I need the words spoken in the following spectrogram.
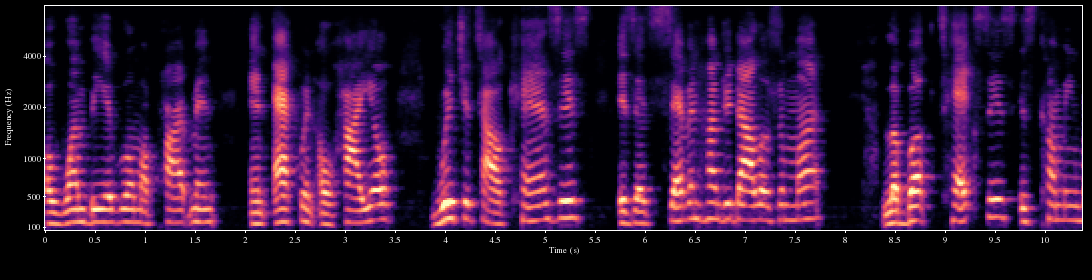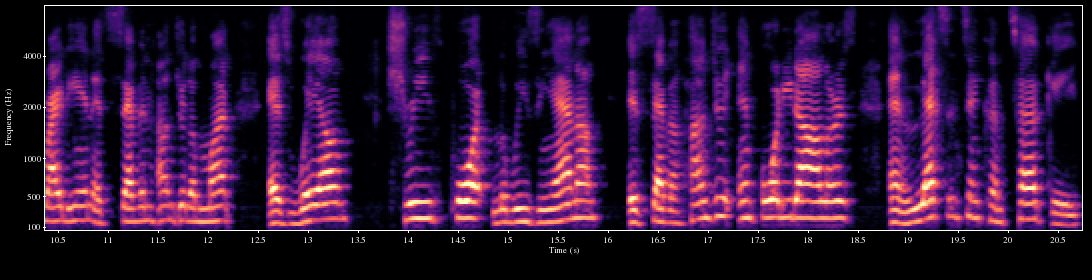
a one bedroom apartment in Akron, Ohio. Wichita, Kansas is at $700 a month. Lubbock, Texas is coming right in at 700 a month as well. Shreveport, Louisiana is $740 and Lexington, Kentucky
